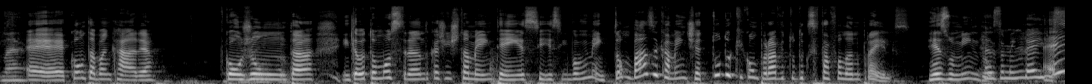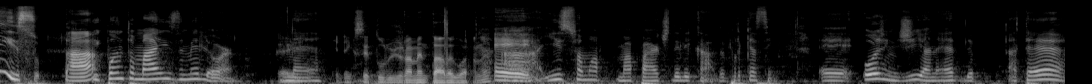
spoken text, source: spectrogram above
Né? É, conta bancária conjunta. Então eu tô mostrando que a gente também tem esse, esse envolvimento. Então, basicamente, é tudo que comprove tudo que você tá falando pra eles. Resumindo, Resumindo, é isso. é isso, tá? E quanto mais, melhor. É, né? E tem que ser tudo juramentado agora, né? É. Ah, isso é uma, uma parte delicada, porque assim, é, hoje em dia, né, de- até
